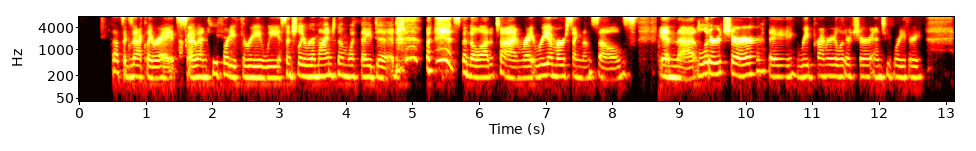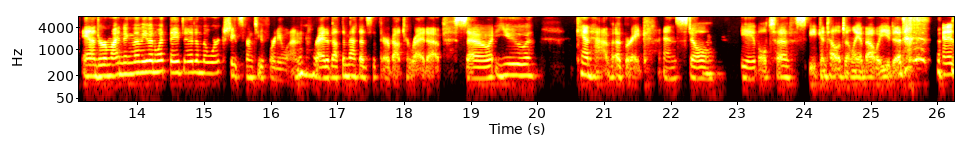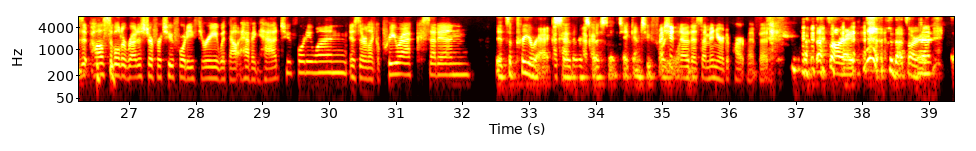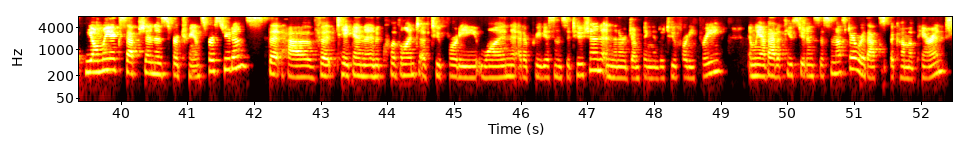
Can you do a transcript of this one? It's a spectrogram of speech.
that's exactly right. Okay. So in 243, we essentially remind them what they did, spend a lot of time, right, re-immersing themselves in that literature. They read primary literature in 243 and reminding them even what they did in the worksheets from 241, right, about the methods that they're about to write up. So you can have a break and still mm-hmm. Be able to speak intelligently about what you did. and is it possible to register for 243 without having had 241? Is there like a prereq set in? it's a prereq, okay, so they're okay. supposed to have taken 241. I should know this. I'm in your department, but that's all right. that's all right. The only exception is for transfer students that have taken an equivalent of 241 at a previous institution and then are jumping into 243. And we have had a few students this semester where that's become apparent.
